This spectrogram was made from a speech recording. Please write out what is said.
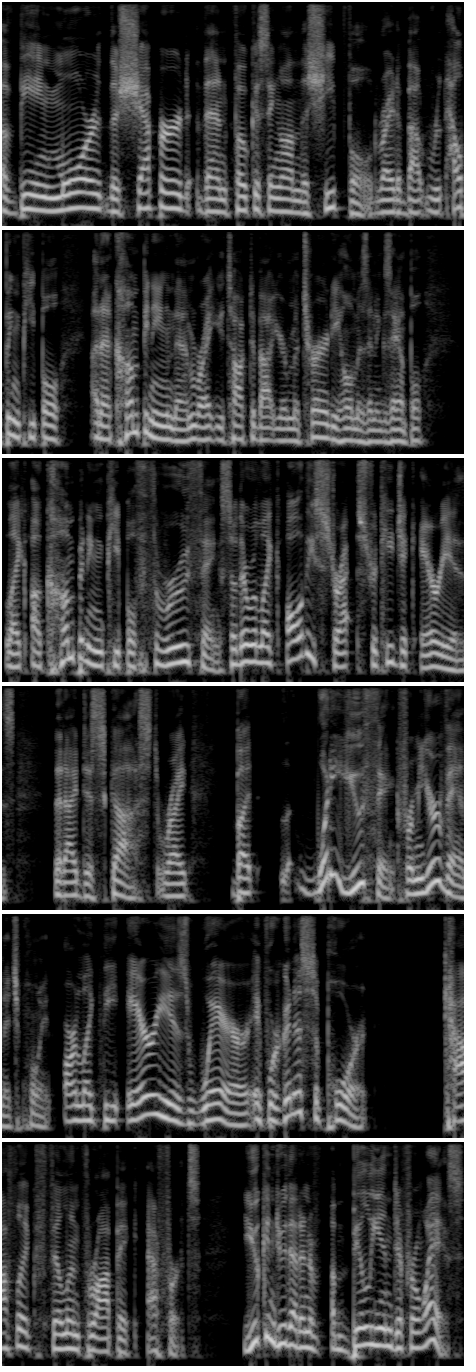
of being more the shepherd than focusing on the sheepfold, right? About re- helping people and accompanying them, right? You talked about your maternity home as an example, like accompanying people through things. So there were like all these stra- strategic areas that I discussed, right? But what do you think, from your vantage point, are like the areas where, if we're going to support Catholic philanthropic efforts, you can do that in a, a billion different ways.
